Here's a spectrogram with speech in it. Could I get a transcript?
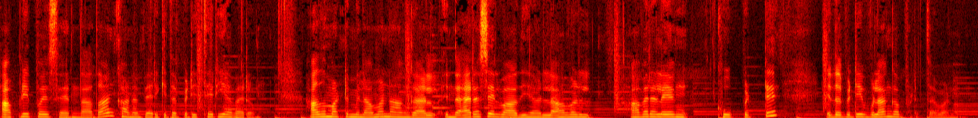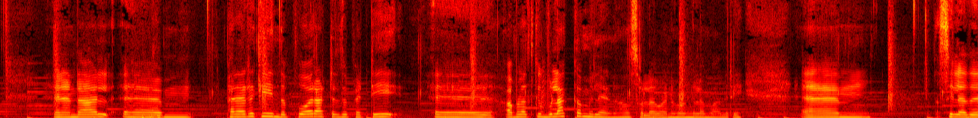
அப்படி போய் சேர்ந்தால் தான் காண பேருக்கு இதை பற்றி தெரிய வரும். அது மட்டும் இல்லாமல் நாங்கள் இந்த அரசியல்வாதிகள் அவள் அவர்களையும் கூப்பிட்டு இதை பற்றி விளங்கப்படுத்த வேணும். ஏனென்றால் பலருக்கு இந்த போராட்டத்தை பற்றி அஹ், அவ்வளோத்துக்கு விளக்கம் இல்லைன்னு சொல்ல வேணும் எங்களை மாதிரி. சிலது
